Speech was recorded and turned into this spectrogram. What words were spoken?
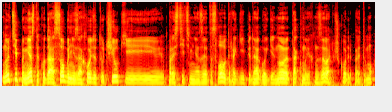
Ну, типа место, куда особо не заходят училки и, простите меня за это слово, дорогие педагоги, но так мы их называли в школе, поэтому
